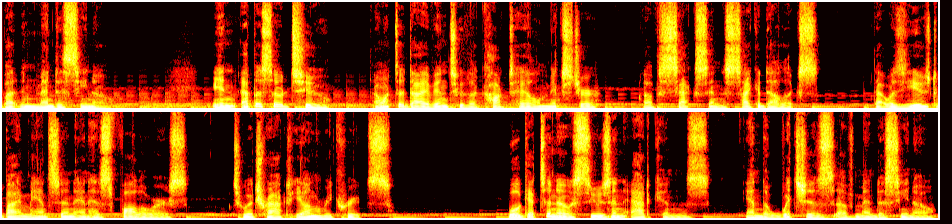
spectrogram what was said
but in Mendocino. In episode 2, I want to dive into the cocktail mixture of sex and psychedelics that was used by Manson and his followers to attract young recruits. We'll get to know Susan Atkins and the witches of Mendocino,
